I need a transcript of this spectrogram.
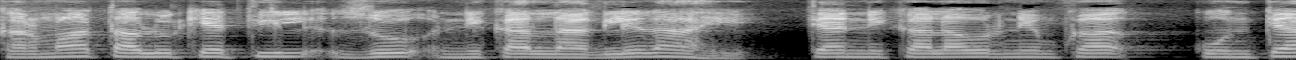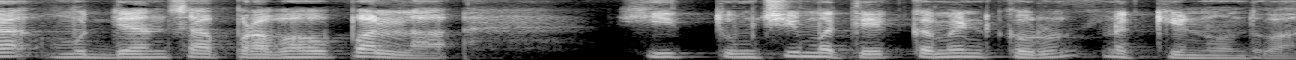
करमाळा तालुक्यातील जो निकाल लागलेला आहे त्या निकालावर नेमका कोणत्या मुद्द्यांचा प्रभाव पडला? ही तुमची मते कमेंट करून नक्की नोंदवा.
